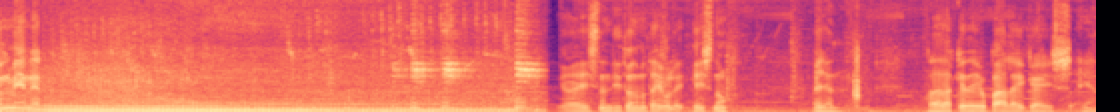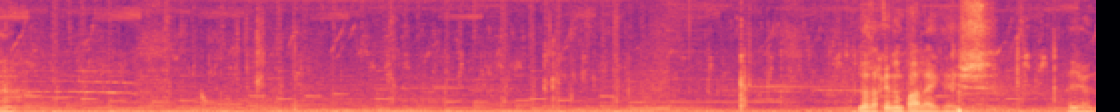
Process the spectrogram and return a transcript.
One minute. Guys, nandito naman tayo ulit guys no. Ayan. Lalaki yung palay guys. Ayan na. Lalaki ng palay guys. Ayan.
